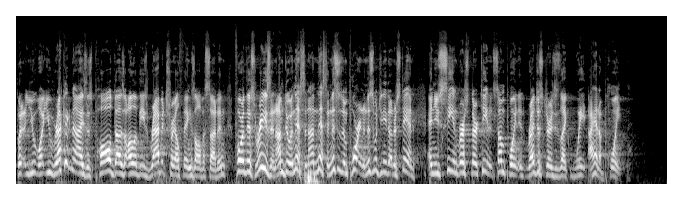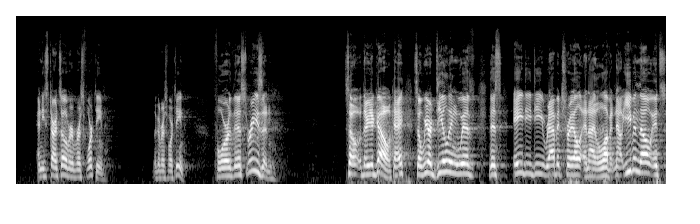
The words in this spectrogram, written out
But you, what you recognize is Paul does all of these rabbit trail things all of a sudden for this reason. I'm doing this and I'm this and this is important and this is what you need to understand. And you see in verse 13 at some point it registers. He's like, wait, I had a point. And he starts over in verse 14. Look at verse 14. For this reason. So there you go, okay? So we are dealing with this ADD rabbit trail, and I love it. Now, even though it's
